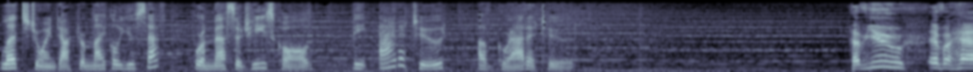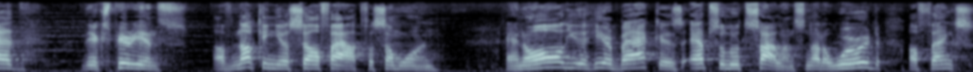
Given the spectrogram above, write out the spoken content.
Let's join Dr. Michael Youssef for a message he's called The Attitude of Gratitude. Have you ever had the experience of knocking yourself out for someone and all you hear back is absolute silence, not a word of thanks.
